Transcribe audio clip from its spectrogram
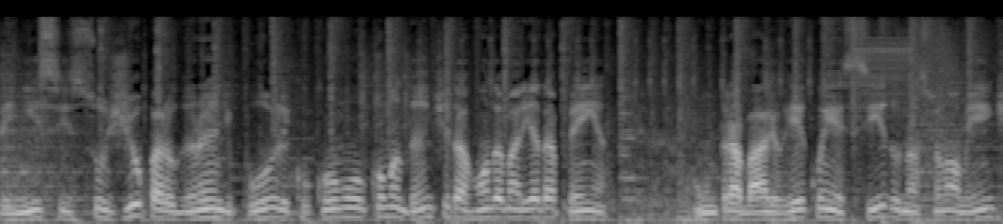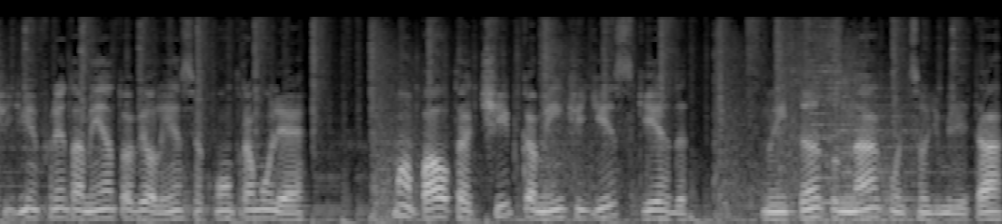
Denise surgiu para o grande público como comandante da Ronda Maria da Penha, um trabalho reconhecido nacionalmente de enfrentamento à violência contra a mulher, uma pauta tipicamente de esquerda. No entanto, na condição de militar,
